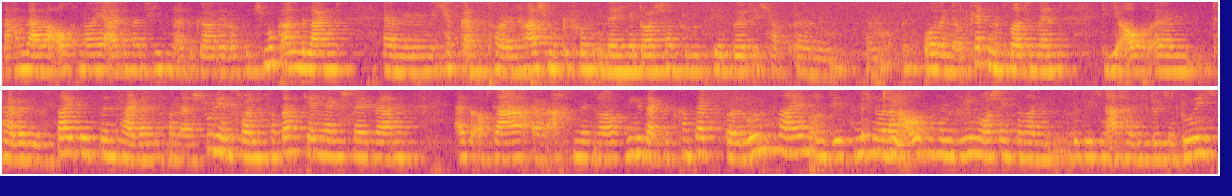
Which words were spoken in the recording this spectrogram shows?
da haben wir aber auch neue Alternativen, also gerade was den Schmuck anbelangt. Ähm, ich habe ganz tollen Haarschmuck gefunden, der hier in Deutschland produziert wird. Ich habe ähm, ähm, Ohrringe und Ketten im Sortiment, die auch ähm, teilweise recycelt sind, teilweise von einer Studienfreundin von Saskia hergestellt werden. Also auch da äh, achten wir drauf. Wie gesagt, das Konzept soll rund sein und jetzt nicht nur Okay. nach außen hin Greenwashing, sondern wirklich nachhaltig durch und durch.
